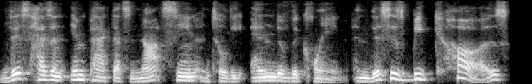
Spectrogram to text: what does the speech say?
This has an impact that's not seen until the end of the claim. And this is because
